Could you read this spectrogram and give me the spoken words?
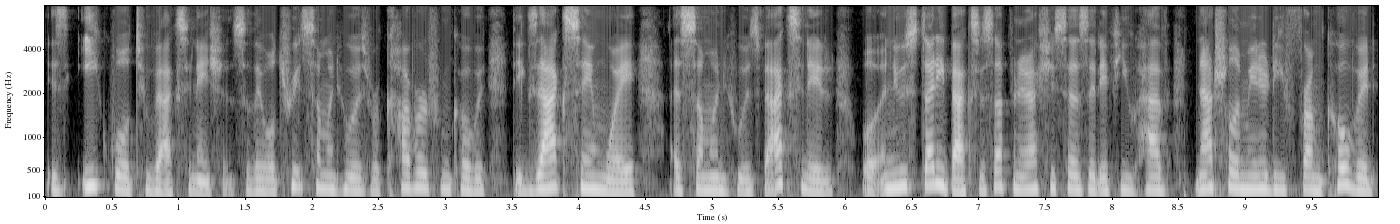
is equal to vaccination. So they will treat someone who has recovered from COVID the exact same way as someone who is vaccinated. Well, a new study backs this up, and it actually says that if you have natural immunity from COVID,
